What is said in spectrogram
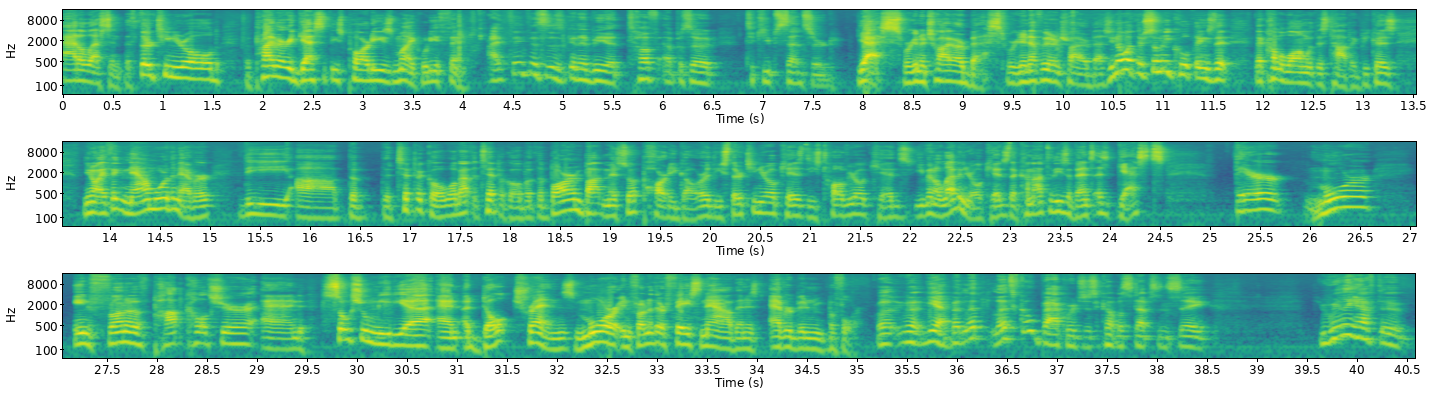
adolescent, the 13 year old, the primary guest at these parties. Mike, what do you think? I think this is going to be a tough episode to keep censored. Yes, we're gonna try our best. We're definitely gonna try our best. You know what? There's so many cool things that that come along with this topic because, you know, I think now more than ever, the uh, the the typical, well, not the typical, but the bar and bat mitzvah party goer, these 13 year old kids, these 12 year old kids, even 11 year old kids that come out to these events as guests, they're more in front of pop culture and social media and adult trends more in front of their face now than has ever been before. Well, well, yeah, but let let's go backwards just a couple steps and say, you really have to.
